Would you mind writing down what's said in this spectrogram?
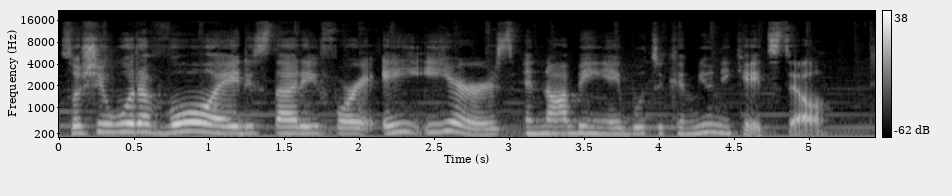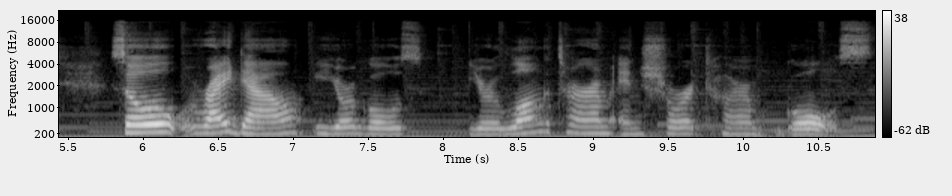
So she would avoid study for eight years and not being able to communicate still. So write down your goals, your long-term and short-term goals.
